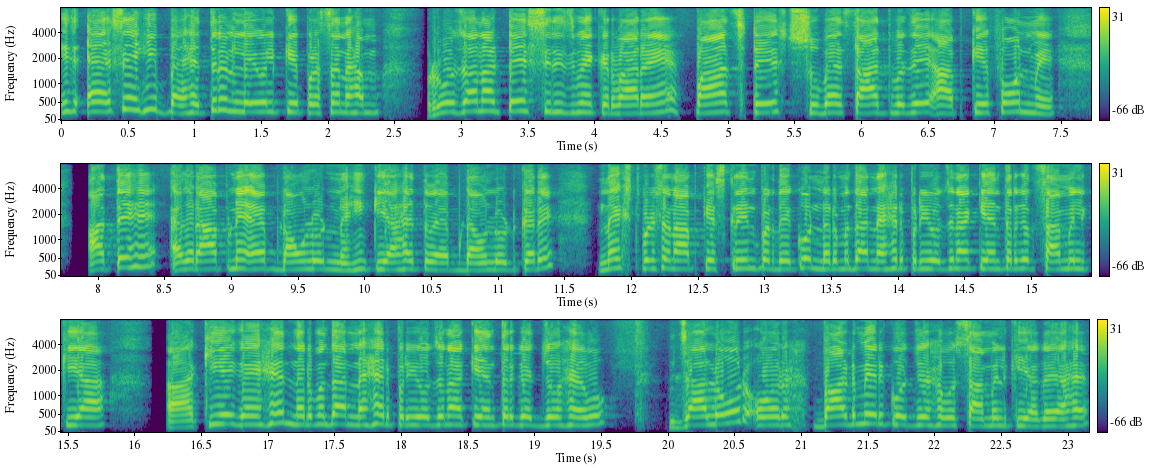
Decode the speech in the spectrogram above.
इस ऐसे ही बेहतरीन लेवल के प्रश्न हम रोज़ाना टेस्ट सीरीज़ में करवा रहे हैं। पाँच टेस्ट सुबह सात बजे आपके फ़ोन में। आते हैं। अगर आपने ऐप डाउनलोड नहीं किया है तो ऐप डाउनलोड करें। नेक्स्ट प्रश्न आपके स्क्रीन पर देखो। नर्मदा नहर परियोजना के अंतर्गत शामिल किया किए गए हैं। नर्मदा नहर परियोजना के अंतर्गत जो है वो जालोर और बाड़मेर को जो है वो शामिल किया गया है।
